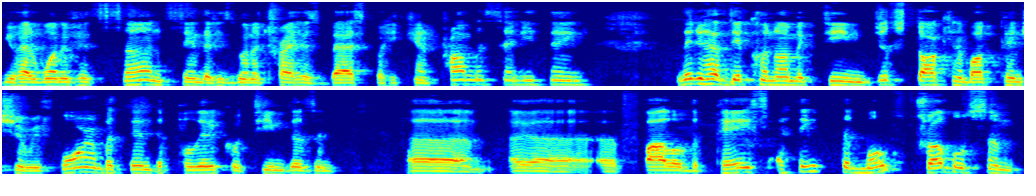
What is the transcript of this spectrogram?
You had one of his sons saying that he's going to try his best, but he can't promise anything. Then you have the economic team just talking about pension reform, but then the political team doesn't uh, uh, uh follow the pace. I think the most troublesome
